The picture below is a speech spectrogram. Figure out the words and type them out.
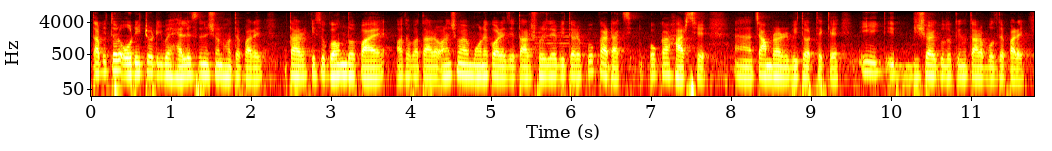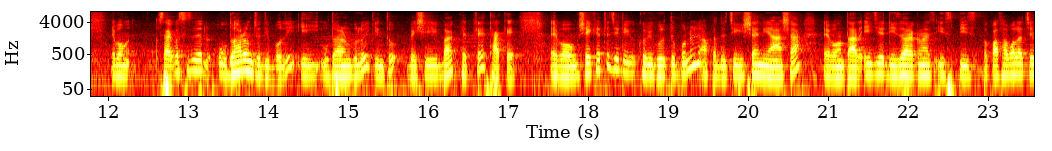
তার ভিতরে অডিটরি বা হ্যালুসিনেশন হতে পারে, তার কিছু গন্ধ পায়, অথবা তার অনেক সময় মনে করে যে তার শরীরের ভিতরে পোকা ডাকছে, পোকা হারছে চামড়ার ভিতর থেকে। এই বিষয়গুলো কিন্তু তারা বলতে পারে। এবং সাইকোসিসের উদাহরণ যদি বলি, এই উদাহরণগুলোই কিন্তু বেশিরভাগ ক্ষেত্রে থাকে। এবং সেক্ষেত্রে যেটি খুবই গুরুত্বপূর্ণ, আপনাদের চিকিৎসা নিয়ে আসা এবং তার এই যে ডিসঅর্গানাইজ স্পিচ বা কথা বলার যে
